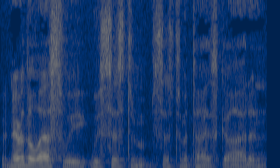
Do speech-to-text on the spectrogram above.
But nevertheless, we, we system, systematize God, and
